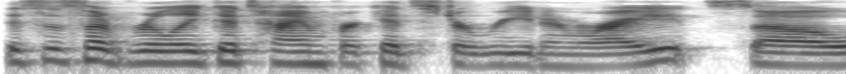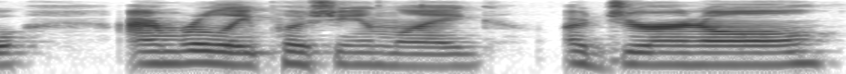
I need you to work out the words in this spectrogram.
this is a really good time for kids to read and write. So I'm really pushing like a journal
